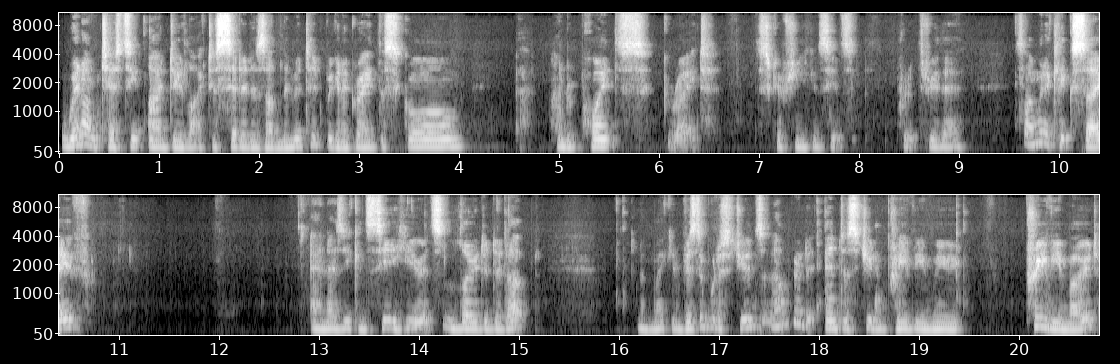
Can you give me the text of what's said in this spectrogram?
When I'm testing, I do like to set it as unlimited. We're going to grade the SCORM, 100 points, great. Description, you can see it's put it through there. So I'm going to click Save. And as you can see here, it's loaded it up. I'm make it visible to students. And I'm going to enter student preview, preview mode.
